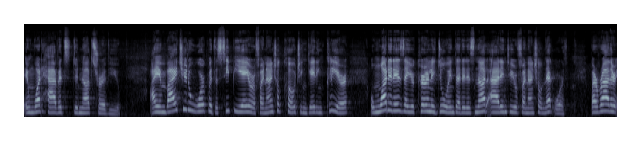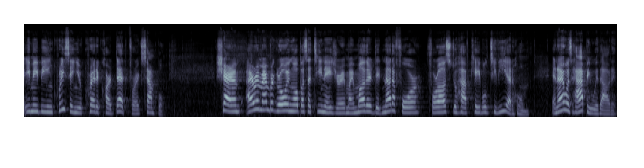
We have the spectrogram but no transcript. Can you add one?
and what habits do not serve you. I invite you to work with a CPA or a financial coach in getting clear on what it is that you're currently doing that it is not adding to your financial net worth, but rather it may be increasing your credit card debt, for example. Sharon, I remember growing up as a teenager and my mother did not afford for us to have cable TV at home, and I was happy without it.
